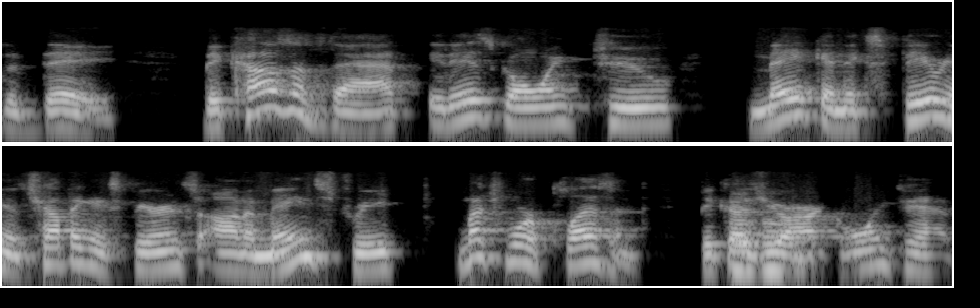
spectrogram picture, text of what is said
the day. Because of that, it is going to make an experience, shopping experience on a main street much more pleasant because you Mhm. are going to have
